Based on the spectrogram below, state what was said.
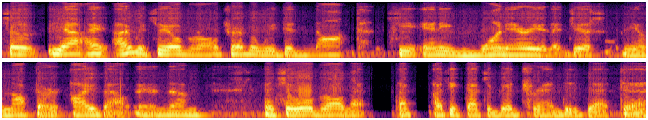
So yeah, I, I would say overall, Trevor, we did not see any one area that just you know knocked our eyes out, and um, and so overall, that that I think that's a good trend. Is that uh,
